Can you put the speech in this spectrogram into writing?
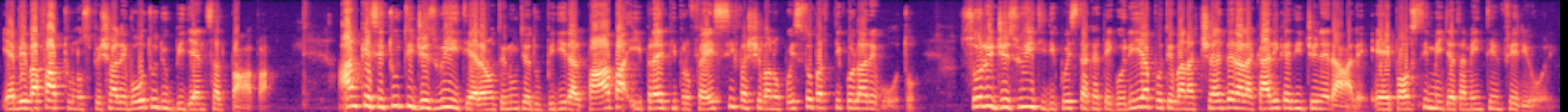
e aveva fatto uno speciale voto di ubbidienza al Papa. Anche se tutti i gesuiti erano tenuti ad ubbidire al Papa, i preti professi facevano questo particolare voto. Solo i gesuiti di questa categoria potevano accedere alla carica di generale e ai posti immediatamente inferiori.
